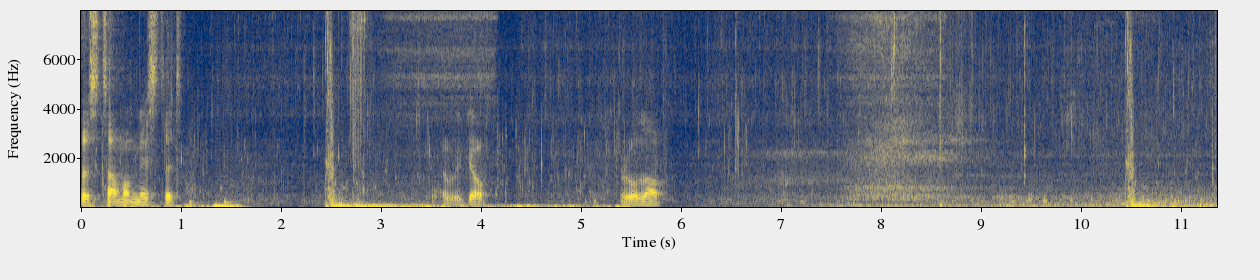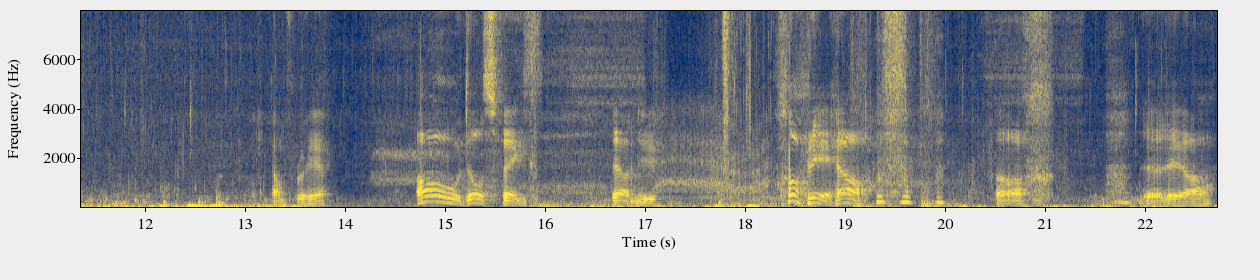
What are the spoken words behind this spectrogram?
first time I missed it. There we go. Roll up. Come through here. Oh, those things. They are new. Holy hell! oh, there they are.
